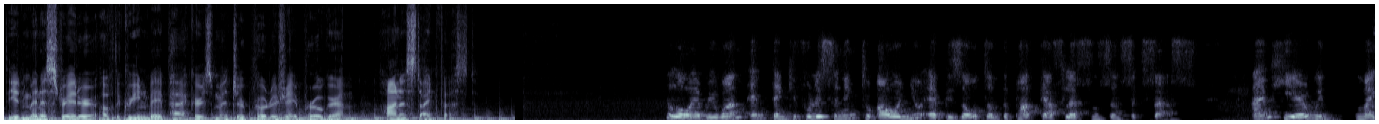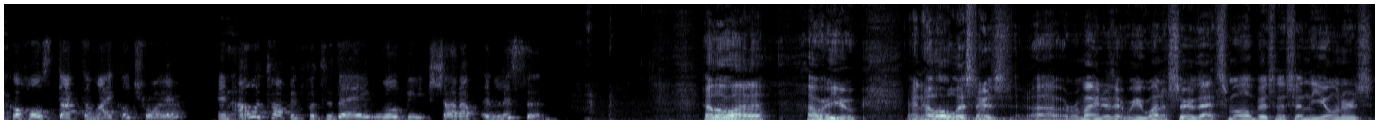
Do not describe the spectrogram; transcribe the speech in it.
the administrator of the Green Bay Packers Mentor Protege program, Anna Steinfest. Hello, everyone, and thank you for listening to our new episode of the podcast Lessons in Success. I'm here with my co host, Dr. Michael Troyer, and our topic for today will be Shut Up and Listen. Hello, Anna. How are you? And hello, listeners. Uh, a reminder that we want to serve that small business and the owners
